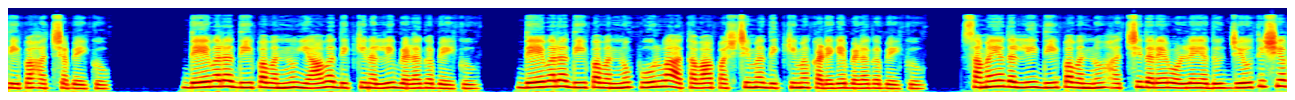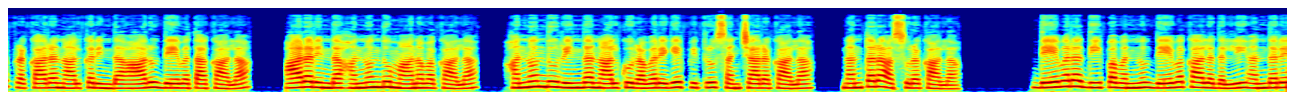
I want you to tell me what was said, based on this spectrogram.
ದೀಪ ಹಚ್ಚಬೇಕು. ದೇವರ ದೀಪವನ್ನು ಯಾವ ದಿಕ್ಕಿನಲ್ಲಿ ಬೆಳಗಬೇಕು? ದೇವರ ದೀಪವನ್ನು ಪೂರ್ವ ಅಥವಾ ಪಶ್ಚಿಮ ದಿಕ್ಕಿಮ ಕಡೆಗೆ ಬೆಳಗಬೇಕು. ಸಮಯದಲ್ಲಿ ದೀಪವನ್ನು ಹಚ್ಚಿದರೆ ಒಳ್ಳೆಯದು. ಜ್ಯೋತಿಷ್ಯ ಪ್ರಕಾರ ನಾಲ್ಕರಿಂದ ಆರು ದೇವತಾ ಕಾಲ, ಆರರಿಂದ ಹನ್ನೊಂದು ಮಾನವ ಕಾಲ, ಹನ್ನೊಂದು ರಿಂದ ನಾಲ್ಕು ರವರೆಗೆ ಪಿತೃ ಸಂಚಾರ ಕಾಲ ನಂತರ ಅಸುರಕಾಲ ದೇವರ ದೀಪವನ್ನು ದೇವಕಾಲದಲ್ಲಿ ಅಂದರೆ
